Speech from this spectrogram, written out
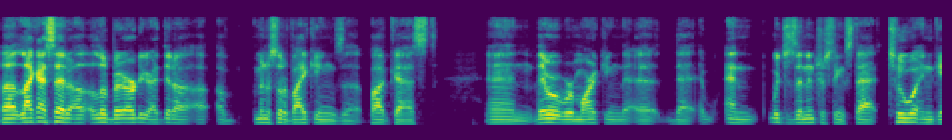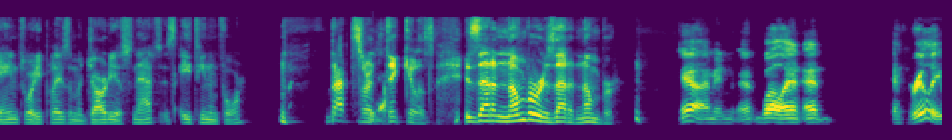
uh, like I said a, a, little bit earlier, I did a, a Minnesota Vikings uh, podcast and they were remarking that uh, that and which is an interesting stat. Tua in games where he plays the majority of snaps is eighteen and four. That's ridiculous. Yeah. Is that a number? or Is that a number? yeah, I mean, uh, well, and and really,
